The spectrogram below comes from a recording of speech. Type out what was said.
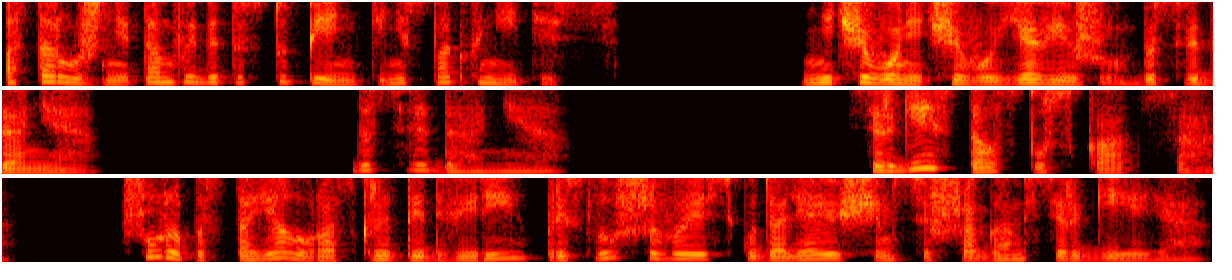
Осторожнее, там выбиты ступеньки, не споткнитесь». «Ничего, ничего, я вижу. До свидания». «До свидания». Сергей стал спускаться. Шура постоял у раскрытой двери, прислушиваясь к удаляющимся шагам Сергея.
